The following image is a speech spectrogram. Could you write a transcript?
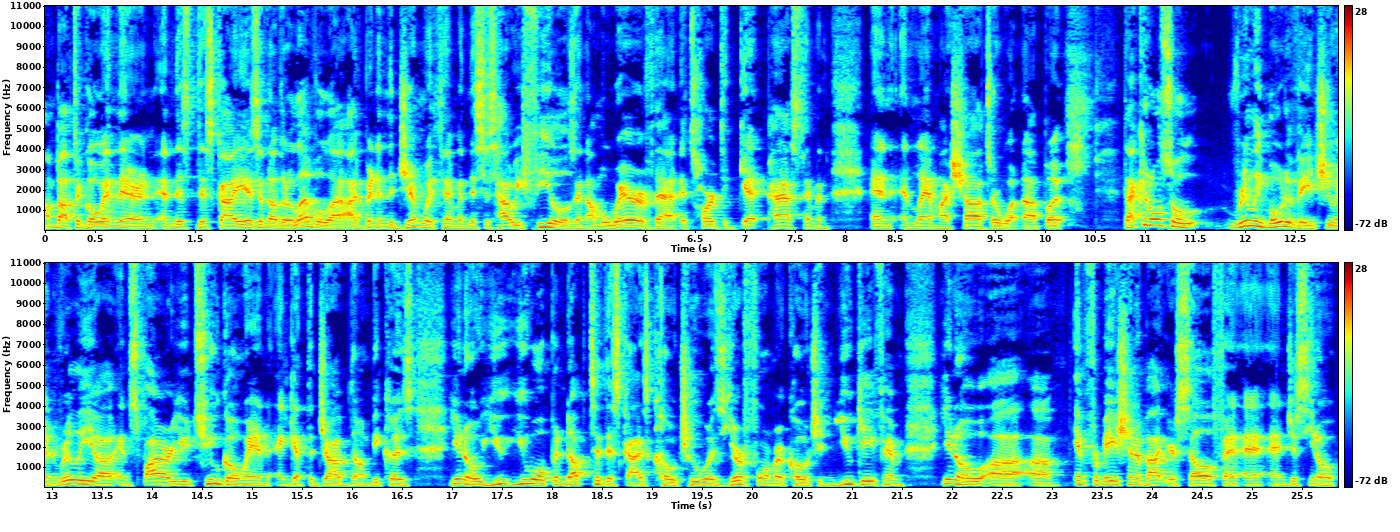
I'm about to go in there and, and this this guy is another level. I, have been in the gym with him and this is how he feels and I'm aware of that. It's hard to get past him and and and land my shots or whatnot. But that could also really motivate you and really uh, inspire you to go in and get the job done because you know you you opened up to this guy's coach who was your former coach and you gave him you know uh, uh, information about yourself and, and, and, just you know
